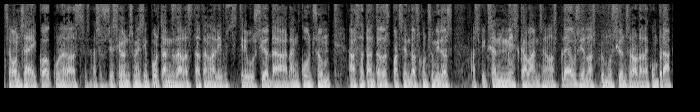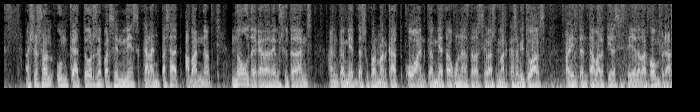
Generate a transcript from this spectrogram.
Segons AECOC, una de les associacions més importants de l'Estat en la distribució de gran consum, el 72% dels consumidors es fixen més que abans en els preus i en les promocions a l'hora de comprar. Això són un 14% més que l'any passat. A banda, 9 de cada 10 ciutadans han canviat de supermercat o han canviat algunes de les seves marques habituals per intentar avertir la cistella de la compra.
